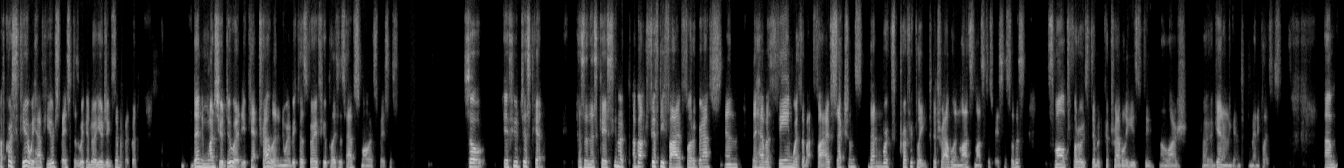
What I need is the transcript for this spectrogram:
Of course, here we have huge spaces. We can do a huge exhibit, but then once you do it, you can't travel it anywhere because very few places have smaller spaces. So if you just get, as in this case, you know, about 55 photographs and they have a theme with about five sections, that works perfectly to travel in lots and lots of spaces. So this small photo exhibit could travel easily in a large, uh, again and again to many places. Um,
